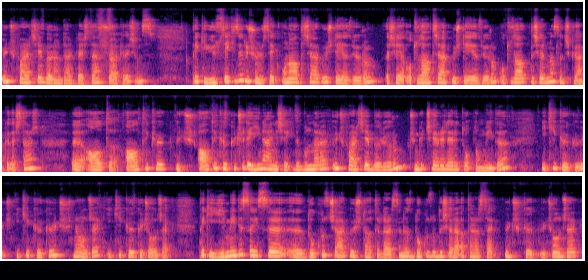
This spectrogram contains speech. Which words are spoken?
3 parçaya bölündü arkadaşlar şu arkadaşımız. Peki 108'i düşünürsek 16 çarpı 3 diye yazıyorum. Şey 36 çarpı 3 diye yazıyorum. 36 dışarı nasıl çıkıyor arkadaşlar? 6. 6 kök 3. 6 kök 3'ü de yine aynı şekilde bunlara 3 parçaya bölüyorum. Çünkü çevreleri toplamıydı. 2 kök 3, 2 kök 3 ne olacak? 2 kök 3 olacak. Peki 27 sayısı 9 çarpı 3'te hatırlarsanız 9'u dışarı atarsak 3 kök 3 olacak.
